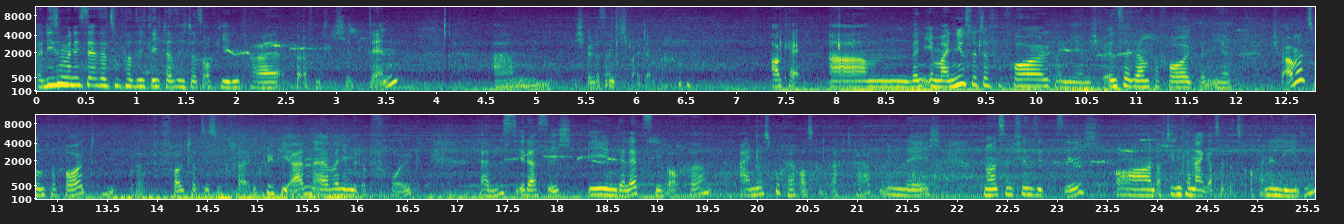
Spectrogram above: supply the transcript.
bei diesem bin ich sehr, sehr zuversichtlich, dass ich das auf jeden Fall veröffentliche, denn ähm, ich will das endlich weitermachen. Okay, ähm, wenn ihr mein Newsletter verfolgt, wenn ihr mich bei Instagram verfolgt, wenn ihr mich bei Amazon verfolgt, oder verfolgt hat sich so creepy an, äh, wenn ihr mir dort folgt, dann wisst ihr, dass ich in der letzten Woche ein neues Buch herausgebracht habe, nämlich 1974. Und auf diesem Kanal gab es ja dazu auch eine Lesung.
